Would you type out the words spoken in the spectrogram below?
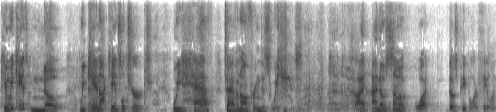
can we cancel? No, we cannot cancel church. We have to have an offering this week. so I, I know some of what those people are feeling.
